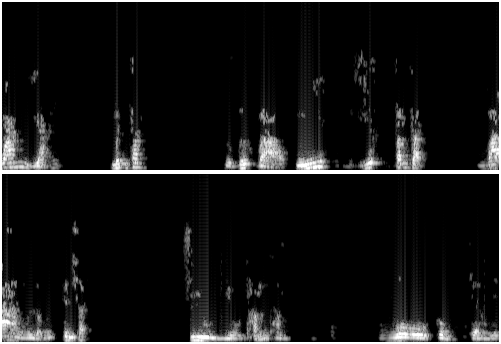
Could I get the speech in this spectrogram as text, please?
quan giải, minh tâm rồi bước vào nhiếp diệt tâm trần ba luận kinh sách, siêu diệu thậm thâm vô cùng chân lý.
